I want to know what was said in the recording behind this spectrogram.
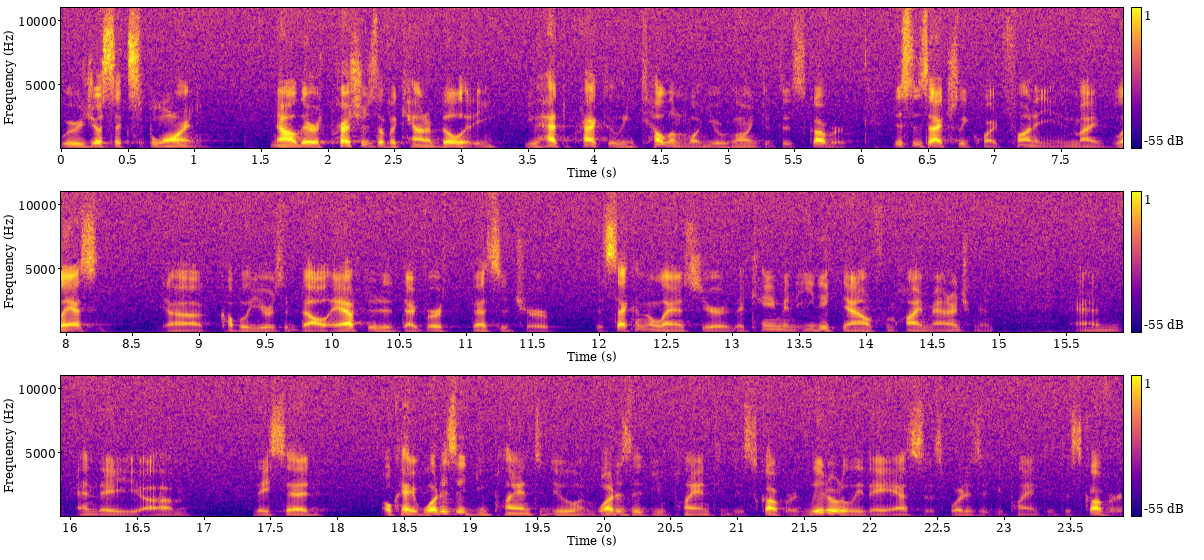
We were just exploring. Now, there are pressures of accountability. You had to practically tell them what you were going to discover. This is actually quite funny. In my last uh, couple of years at Bell, after the divestiture, the second to last year, there came an edict down from high management, and, and they, um, they said, okay, what is it you plan to do and what is it you plan to discover? Literally, they asked us, what is it you plan to discover?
